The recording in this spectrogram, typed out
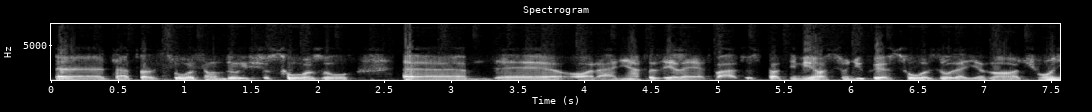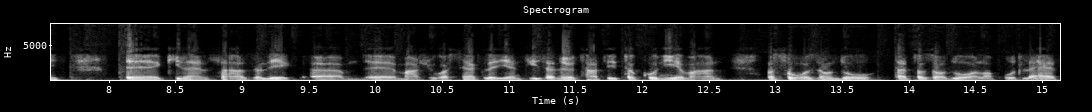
tehát a szorzandó és a szorzó arányát azért lehet változtatni. Mi azt mondjuk, hogy a szorzó legyen alacsony, 9 százalék, mások azt mondják, legyen 15, hát itt akkor nyilván a szorzandó, tehát az adó alapot lehet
